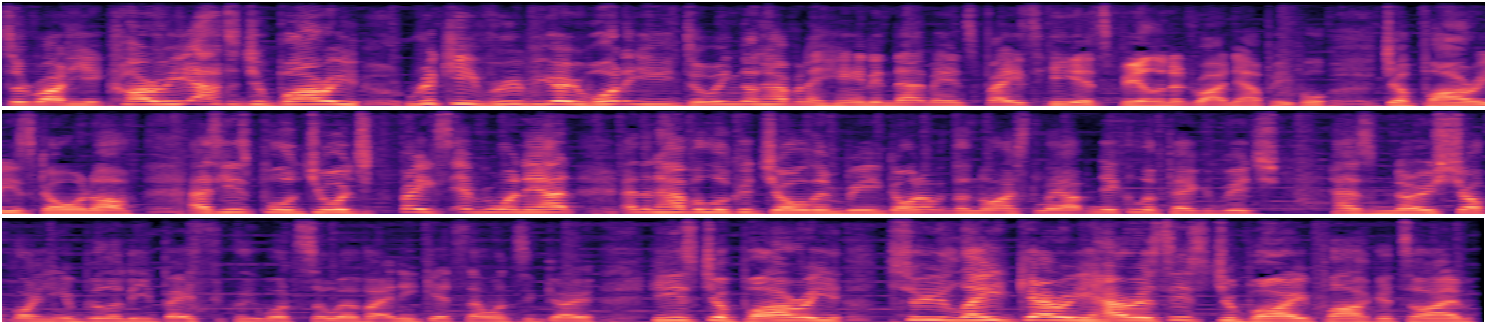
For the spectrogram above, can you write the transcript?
So right here, Kyrie out to Jabari. Ricky Rubio, what are you doing? Not having a hand in that man's face. He is feeling it right now, people. Jabari is going off. As here's Paul George, fakes everyone out. And then have a look at Joel Embiid going up with a nice layup. Nikola Pekovic has no shot blocking ability basically whatsoever. And he gets that one to go. Here's Jabari. Too late, Gary Harris. It's Jabari Parker time.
